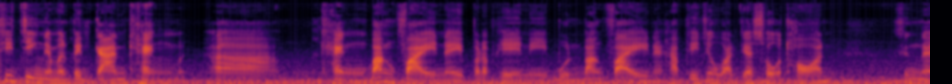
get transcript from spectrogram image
ที่จริงเนี่ยมันเป็นการแข่งแข่งบ้างไฟในประเพณีบุญบ้างไฟนะครับ ที่จังหวัดยโสธร ซึ่งใน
